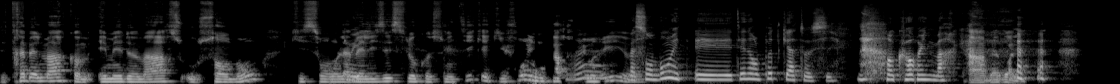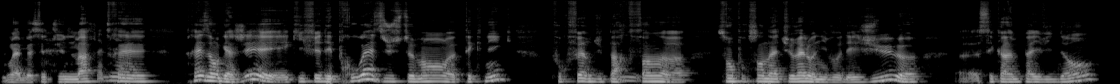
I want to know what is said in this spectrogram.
des très belles marques comme Aimé de Mars ou Sambon qui sont labellisées slow cosmétique et qui font une parfumerie. Bah, Sambon était dans le podcast aussi. Encore une marque. Ah ben voilà. ouais, ben c'est une marque très, très engagée et qui fait des prouesses justement techniques pour faire du parfum 100% naturel au niveau des jus. c'est quand même pas évident.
